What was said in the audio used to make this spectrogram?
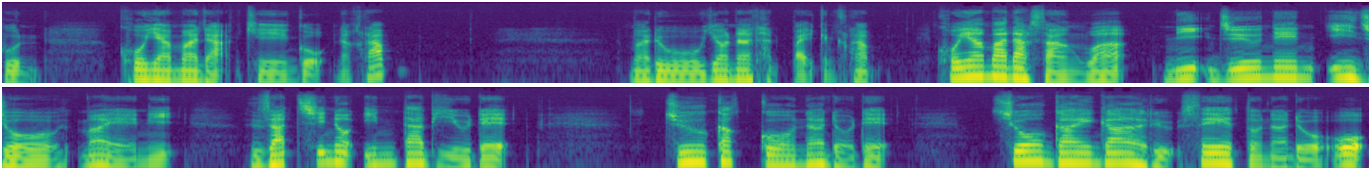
คุณ โคยามาดะเคโกะนะครับ มาดูย่อหน้าถัดไปกันครับโคยามาดะซังว่า20年以上前に雑誌のインタビューで中学校などで障害がある生徒などを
